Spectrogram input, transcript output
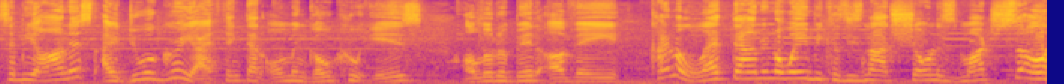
to be honest, I do agree. I think that Omen Goku is a little bit of a kind of letdown in a way because he's not shown as much, so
